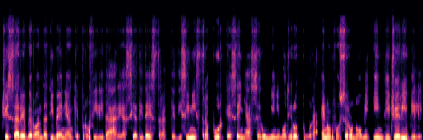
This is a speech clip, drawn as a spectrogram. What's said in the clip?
Ci sarebbero andati bene anche profili d'aria sia di destra che di sinistra purché segnassero un minimo di rottura e non fossero nomi indigeribili.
